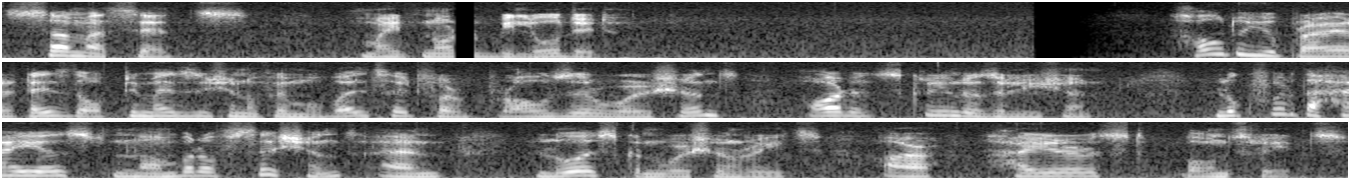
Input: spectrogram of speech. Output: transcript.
Some assets might not be loaded. How do you prioritize the optimization of a mobile site for browser versions or screen resolution? Look for the highest number of sessions and lowest conversion rates or highest bounce rates.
